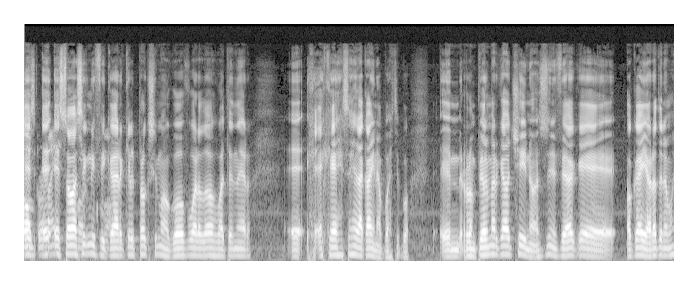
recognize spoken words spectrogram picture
es- e- eso va a por- como- significar que el próximo God of War 2 va a tener... eh, es que esa es la caína, pues, tipo... em, rompió el mercado chino, eso significa que, ok, ahora tenemos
